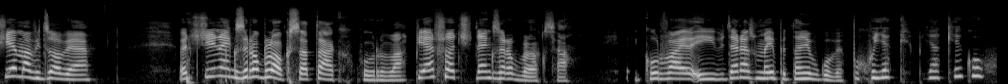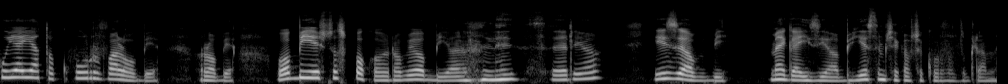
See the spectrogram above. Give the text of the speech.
Siema widzowie. Odcinek z Robloxa, tak, kurwa. Pierwszy odcinek z Robloxa. Kurwa, i teraz moje pytanie w głowie. Po chuj, jak, jakiego chuja ja to kurwa robię? Robię. Obi jeszcze spoko, robię obi, ale serio? Easy obi. Mega easy obi. Jestem ciekaw, czy kurwa wygramy.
